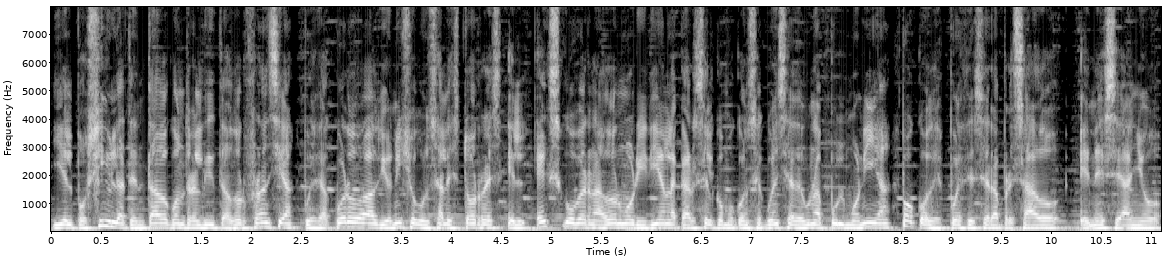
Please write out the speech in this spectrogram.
y el posible atentado contra el dictador Francia, pues de acuerdo a Dionisio González Torres, el ex gobernador moriría en la cárcel como consecuencia de una pulmonía poco después de ser apresado en ese año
